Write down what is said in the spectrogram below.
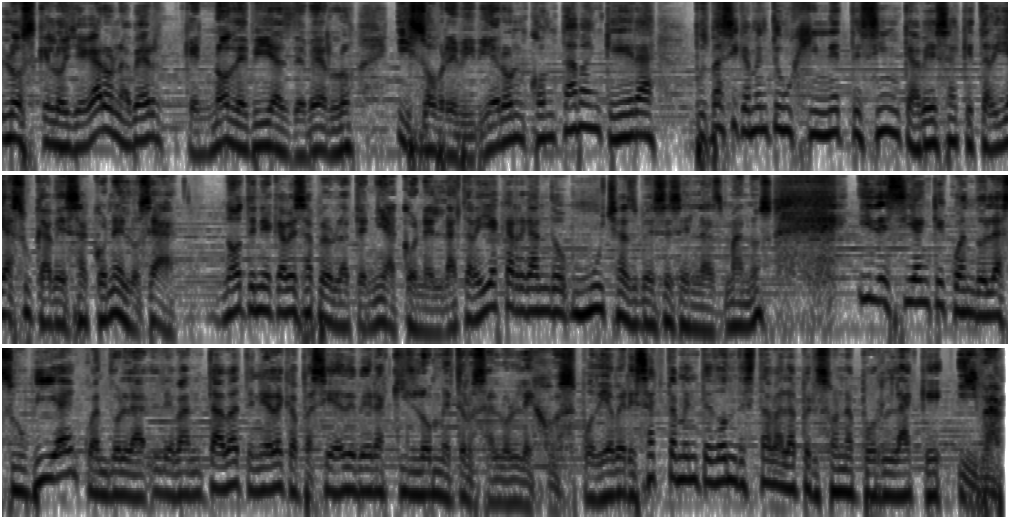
los que lo llegaron a ver, que no debías de verlo, y sobrevivieron, contaban que era, pues básicamente un jinete sin cabeza que traía su cabeza con él. O sea, no tenía cabeza, pero la tenía con él. La traía cargando muchas veces en las manos. Y decían que cuando la subía, cuando la levantaba, tenía la capacidad de ver a kilómetros a lo lejos. Podía ver exactamente dónde estaba la persona por la que iba.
